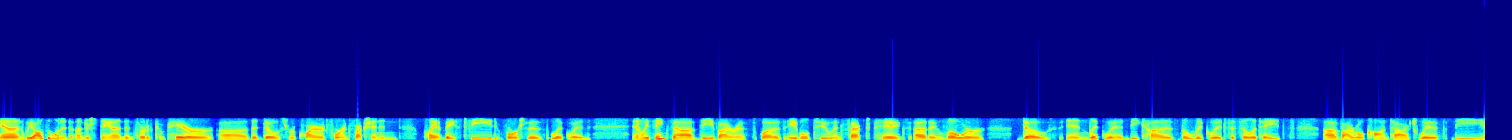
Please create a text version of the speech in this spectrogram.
And we also wanted to understand and sort of compare uh, the dose required for infection in plant based feed versus liquid. And we think that the virus was able to infect pigs at a lower dose in liquid because the liquid facilitates uh, viral contact with the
